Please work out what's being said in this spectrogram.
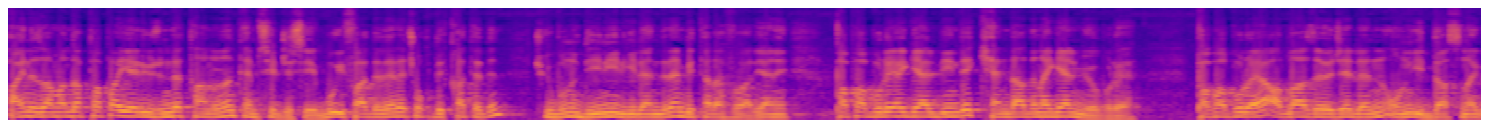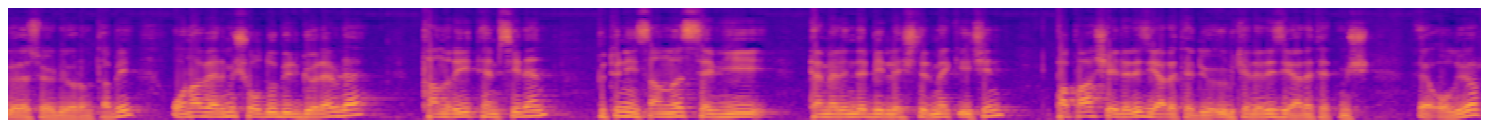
Aynı zamanda Papa yeryüzünde Tanrı'nın temsilcisi. Bu ifadelere çok dikkat edin. Çünkü bunun dini ilgilendiren bir tarafı var. Yani Papa buraya geldiğinde kendi adına gelmiyor buraya. Papa buraya Allah Azze ve Celle'nin onun iddiasına göre söylüyorum tabi. Ona vermiş olduğu bir görevle Tanrı'yı temsilen bütün insanlığı sevgiyi temelinde birleştirmek için Papa şeyleri ziyaret ediyor, ülkeleri ziyaret etmiş e, oluyor.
